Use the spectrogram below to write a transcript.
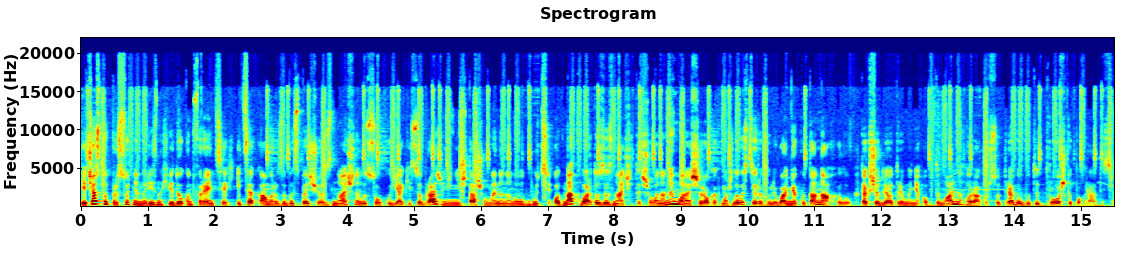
Я часто присутня на різних відеоконференціях, і ця камера забезпечує значно високу якість зображення, ніж та, що в мене на ноутбуці. Ноутбуці. Однак варто зазначити, що вона не має широких можливостей регулювання кута нахилу, так що для отримання оптимального ракурсу треба буде трошки погратися.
